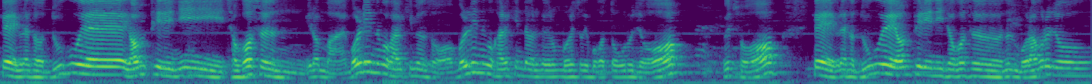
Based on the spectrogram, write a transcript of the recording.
오케이. 그래서 누구의 연필이니 저것은 이런 말. 멀리 있는 거 가리키면서 멀리 있는 거 가리킨다 그러니까 여러분 머릿속에 뭐가 떠오르죠? 그렇죠. 오케이. 그래서 누구의 연필이니 저것은 뭐라 그러죠?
